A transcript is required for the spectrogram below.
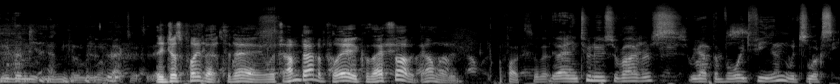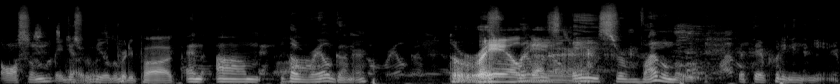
we literally, we went back to it today. They just played that today, which I'm down to play because I still have it downloaded. Fucks with it. They're adding two new survivors. We got the Void Fiend, which looks awesome. They just Oh, it looks revealed him. pretty pog. And um, the Railgunner. The Well, it's Railgunner. a survival mode that they're putting in the game.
